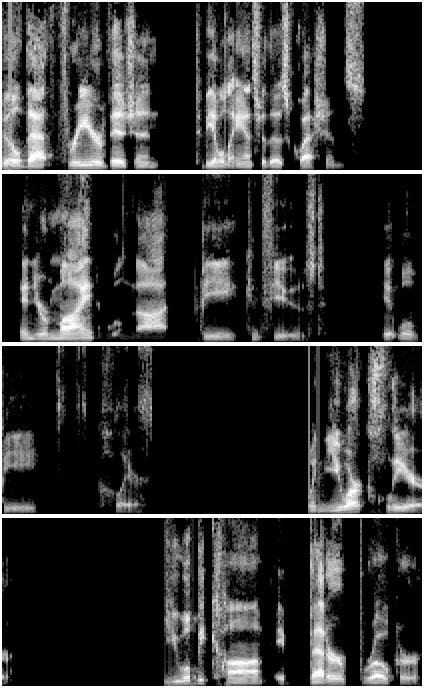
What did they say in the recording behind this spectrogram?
Build that three year vision to be able to answer those questions, and your mind will not be confused. It will be clear. When you are clear, you will become a better broker,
